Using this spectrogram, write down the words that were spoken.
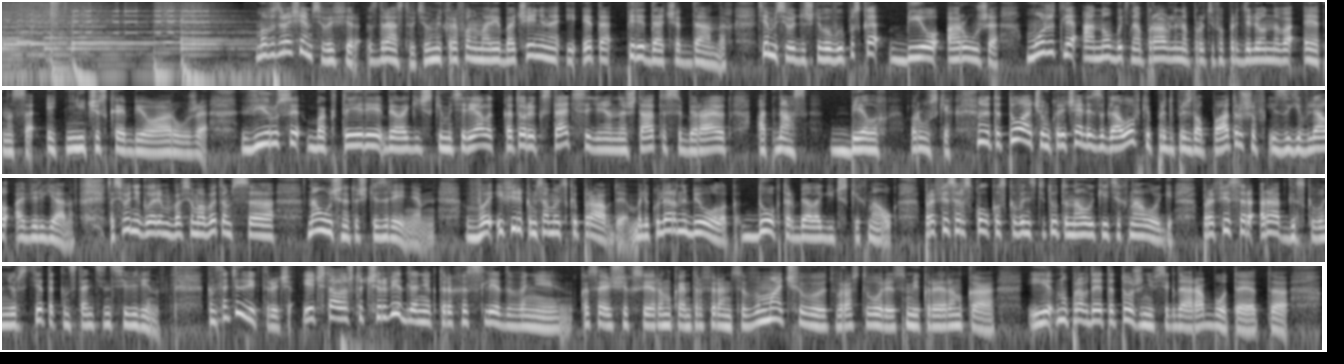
Мы возвращаемся в эфир. Здравствуйте. У микрофона Мария Баченина, и это передача данных. Тема сегодняшнего выпуска – биооружие. Может ли оно быть направлено против определенного этноса? Этническое биооружие. Вирусы, бактерии, биологические материалы, которые, кстати, Соединенные Штаты собирают от нас, белых русских. Но это то, о чем кричали заголовки, предупреждал Патрушев и заявлял Аверьянов. Сегодня говорим обо всем об этом с научной точки зрения. В эфире «Комсомольской правды» правды, молекулярный биолог, доктор биологических наук, профессор Сколковского института науки и технологий, профессор Радгерского университета Константин Северинов. Константин Викторович, я читала, что червей для некоторых исследований, касающихся РНК-интерференции, вымачивают в растворе с микро-РНК. И, ну, правда, это тоже не всегда работает.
